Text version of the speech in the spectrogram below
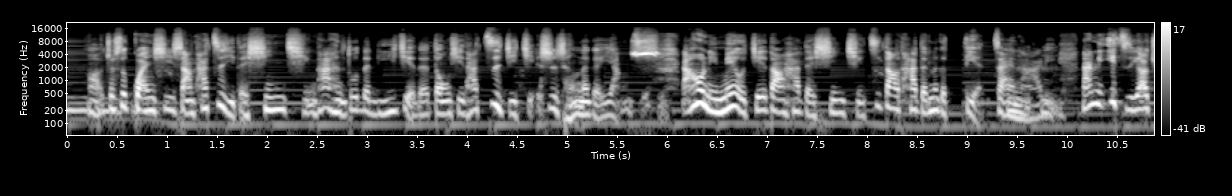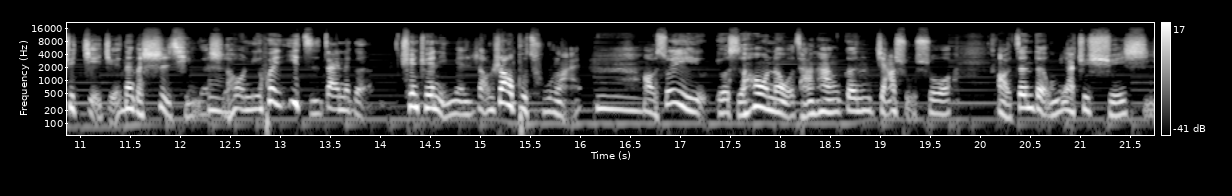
嗯啊，就是关系上他自己的心情，他很多的理解的东西，他自己解释成那个样子。然后你没有接到他的心情，知道他的那个点在哪里，嗯然后你一直要去解决那个事情的时候，你会一直在那个圈圈里面绕绕不出来。嗯哦，所以有时候呢，我常常跟家属说，哦，真的我们要去学习，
